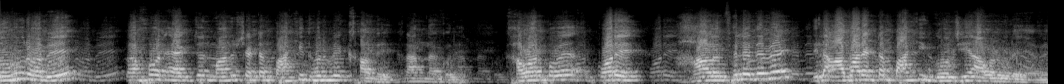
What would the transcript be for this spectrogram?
জহুর হবে, তখন একজন মানুষ একটা পাখি ধরবে, খাবে, রান্না করে। খাওয়ার পরে পরে হাড় ফেলে দেবে, দিলে আবার একটা পাখি গজিয়ে আবার উড়ে যাবে।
